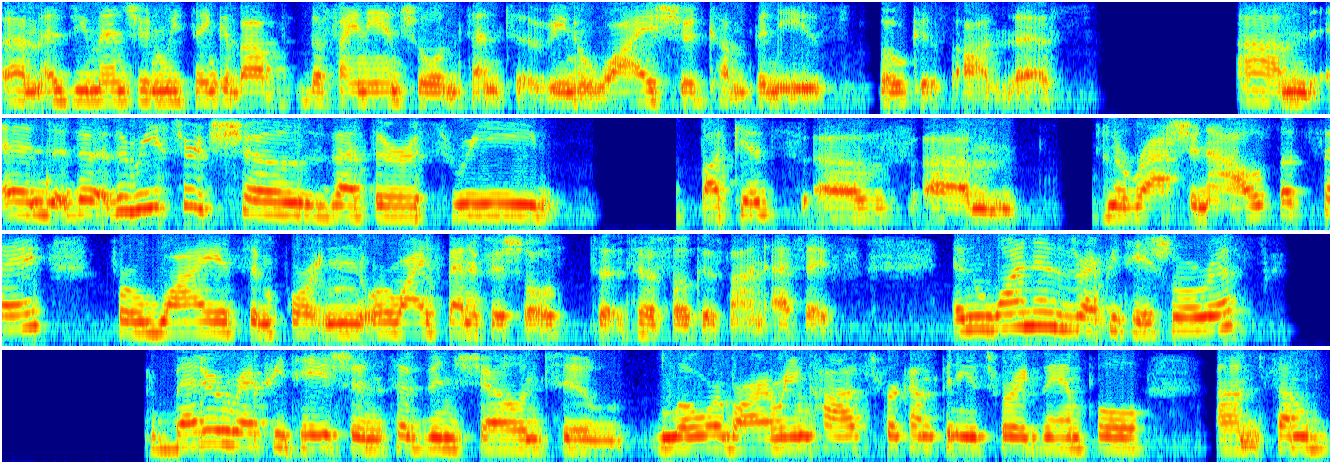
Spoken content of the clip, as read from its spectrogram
um, as you mentioned, we think about the financial incentive. You know, why should companies focus on this? Um, and the, the research shows that there are three buckets of um, of rationales, let's say, for why it's important or why it's beneficial to, to focus on ethics. And one is reputational risk. Better reputations have been shown to lower borrowing costs for companies, for example, um, some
